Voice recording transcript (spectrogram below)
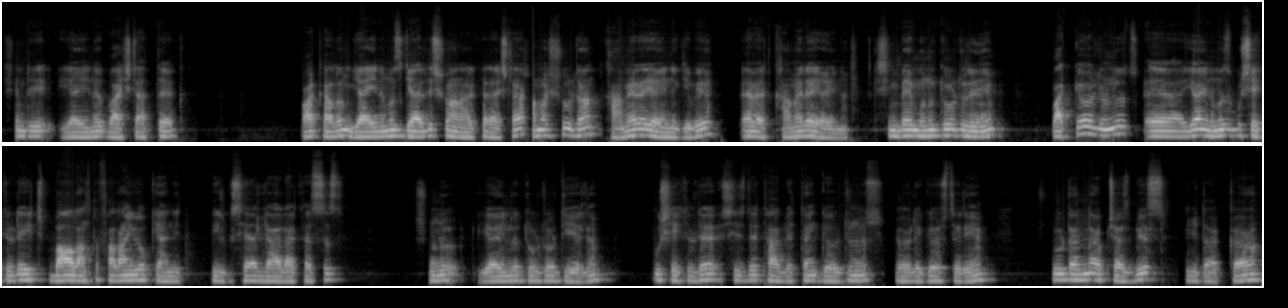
Şimdi yayını başlattık. Bakalım yayınımız geldi şu an arkadaşlar. Ama şuradan kamera yayını gibi Evet kamera yayını. Şimdi ben bunu durdurayım. Bak gördüğünüz e, yayınımız bu şekilde hiç bağlantı falan yok yani bilgisayarla alakasız. Şunu yayını durdur diyelim. Bu şekilde siz de tabletten gördünüz. Şöyle göstereyim. Buradan ne yapacağız biz? Bir dakika.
